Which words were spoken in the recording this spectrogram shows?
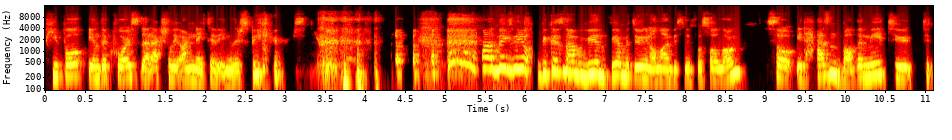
people in the course that actually are native English speakers. that makes me because now we we have been doing an online business for so long, so it hasn't bothered me to to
